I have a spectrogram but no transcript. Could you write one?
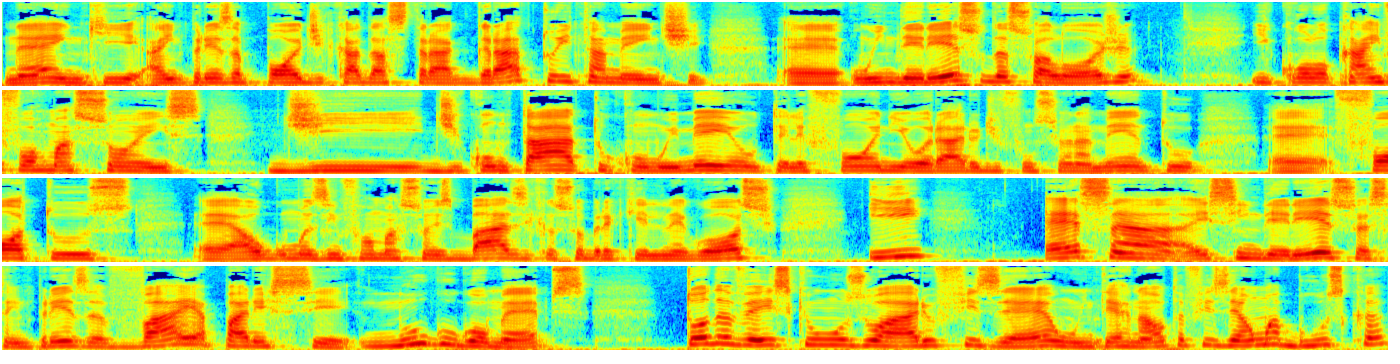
né, em que a empresa pode cadastrar gratuitamente é, o endereço da sua loja e colocar informações de, de contato, como e-mail, telefone, horário de funcionamento, é, fotos, é, algumas informações básicas sobre aquele negócio e essa, esse endereço, essa empresa vai aparecer no Google Maps toda vez que um usuário fizer, um internauta fizer uma busca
